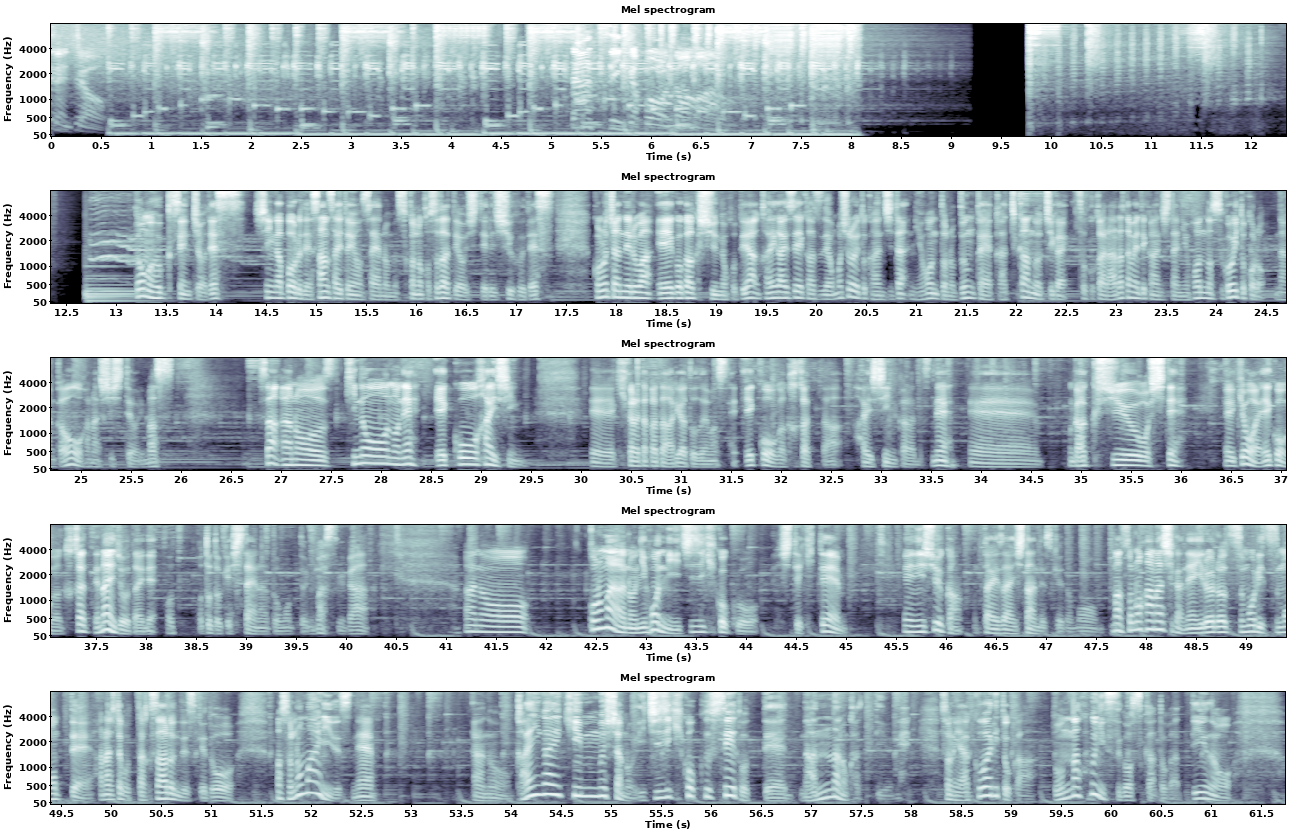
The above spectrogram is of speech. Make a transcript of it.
船長 That's Singapore normal. どうもフック船長です。シンガポールで3歳と4歳の息子の子育てをしている主婦です。このチャンネルは英語学習のことや海外生活で面白いと感じた日本との文化や価値観の違いそこから改めて感じた日本のすごいところなんかをお話ししております。さああの昨日のねエコー配信えー、聞かれた方ありがとうございます。エコーがかかった配信からですね、えー、学習をして、えー、今日はエコーがかかってない状態でお届けしたいなと思っておりますが、あのこの前あの日本に一時帰国をしてきて、え2週間滞在したんですけども、まあ、その話がねいろいろ積もり積もって話したことたくさんあるんですけど、まあ、その前にですねあの海外勤務者の一時帰国制度って何なのかっていうねその役割とかどんな風に過ごすかとかっていうの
